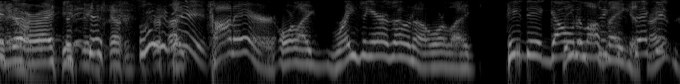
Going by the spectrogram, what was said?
was I know, terrible. right? He said Ghost What do you Rider. mean? Like Con Air or like Raising Arizona or like He did Gone in Las 60 Vegas, right? seconds.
